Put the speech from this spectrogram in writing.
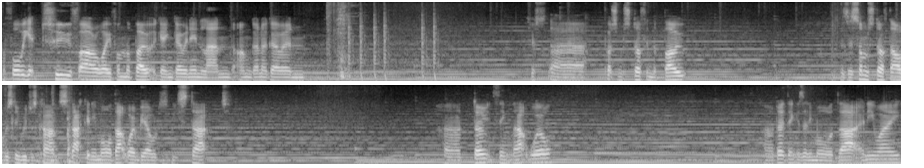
before we get too far away from the boat again going inland, I'm going to go and just uh, put some stuff in the boat. Because there's some stuff that obviously we just can't stack anymore. That won't be able to be stacked. I uh, don't think that will. I don't think there's any more of that anyway.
